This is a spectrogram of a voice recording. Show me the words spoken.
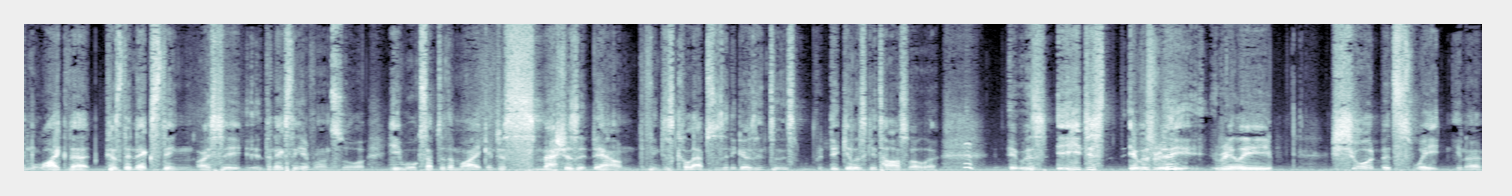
didn't like that because the next thing I see, the next thing everyone saw, he walks up to the mic and just smashes it down. The thing just collapses and he goes into this ridiculous guitar solo. it was he just it was really really short but sweet, you know.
